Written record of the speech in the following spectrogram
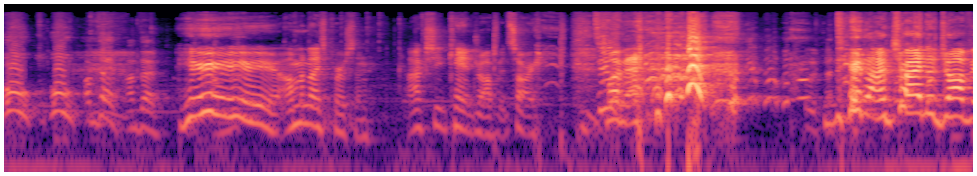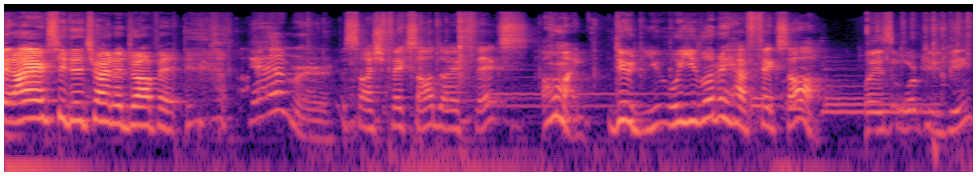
Oh, oh, I'm dead. I'm dead. Here, here, here, here. I'm a nice person. I Actually, can't drop it. Sorry. Dude. My bad. Dude, I tried to drop it. I actually did try to drop it. Scammer. Slash fix all. Do I fix? Oh my, dude. You well, you literally have fix all. Wait, is it war PvP?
